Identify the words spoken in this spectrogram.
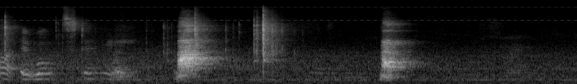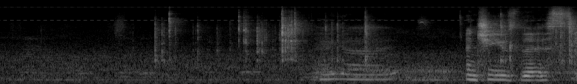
Oh, it won't stay. Hey guys. And she used this.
